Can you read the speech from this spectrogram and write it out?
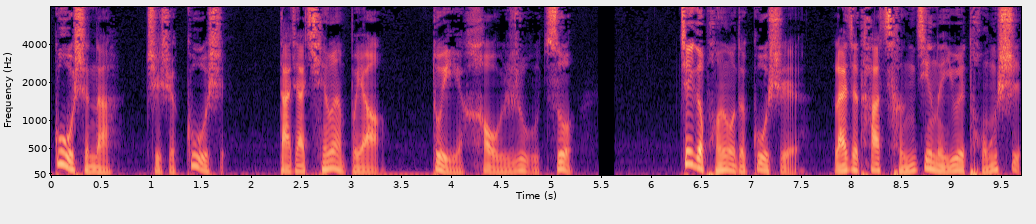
故事呢只是故事，大家千万不要对号入座。这个朋友的故事来自他曾经的一位同事，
